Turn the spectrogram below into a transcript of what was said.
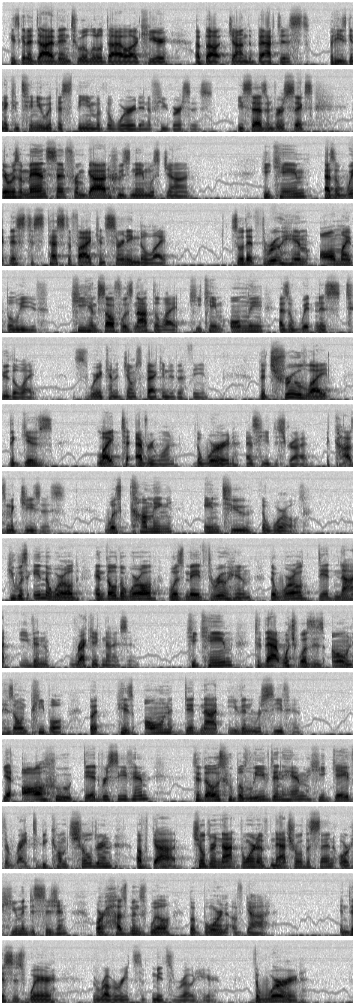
He's going to dive into a little dialogue here about John the Baptist, but he's going to continue with this theme of the word in a few verses. He says in verse 6 There was a man sent from God whose name was John. He came as a witness to testify concerning the light, so that through him all might believe. He himself was not the light, he came only as a witness to the light. This is where it kind of jumps back into the theme. The true light that gives light to everyone, the Word, as he described, the cosmic Jesus, was coming into the world. He was in the world, and though the world was made through him, the world did not even recognize him. He came to that which was his own, his own people, but his own did not even receive him. Yet all who did receive him, to those who believed in him, he gave the right to become children of God. Children not born of natural descent or human decision or husband's will, but born of God. And this is where the rubber meets the road here. The Word,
